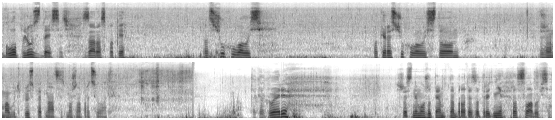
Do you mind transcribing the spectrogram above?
Було плюс 10. Зараз поки розчухувались. Поки розчухувались, то вже, мабуть, плюс 15 можна працювати. Так як вері. Щось не можу темп набрати за три дні, розслабився.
